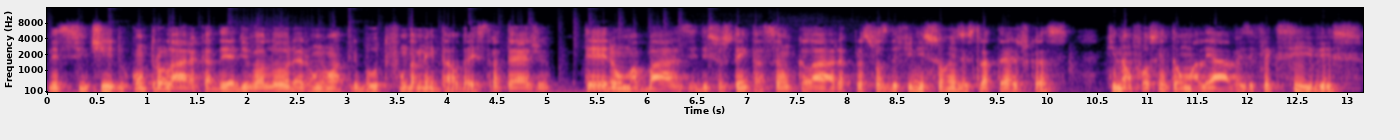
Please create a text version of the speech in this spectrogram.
Nesse sentido, controlar a cadeia de valor era um atributo fundamental da estratégia, ter uma base de sustentação clara para suas definições estratégicas que não fossem tão maleáveis e flexíveis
